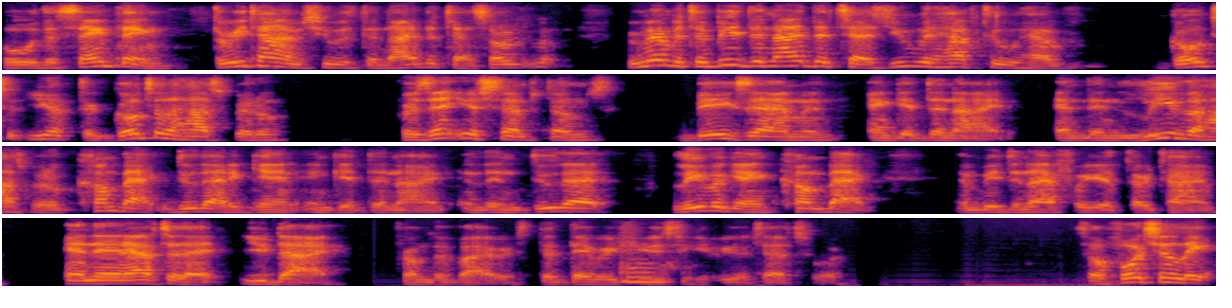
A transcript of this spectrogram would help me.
who the same thing, three times she was denied the test. So remember, to be denied the test, you would have to have go to you have to go to the hospital, present your symptoms, be examined, and get denied, and then leave the hospital, come back, do that again, and get denied, and then do that, leave again, come back, and be denied for your third time, and then after that, you die from the virus that they refuse mm. to give you a test for. So fortunately,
